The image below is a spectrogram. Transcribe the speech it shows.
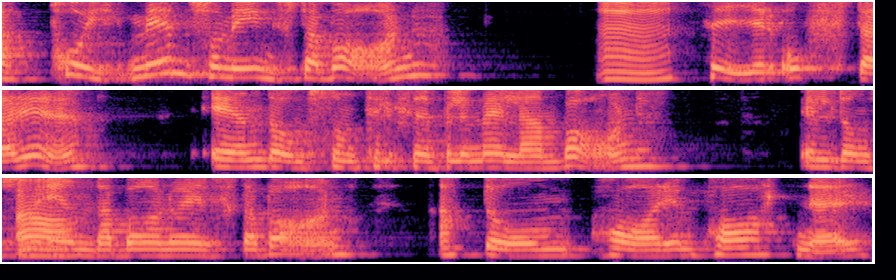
att pojkmän som är yngsta barn Mm. säger oftare än de som till exempel är mellanbarn eller de som Ja. är enda barn och äldsta barn att de har en partner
